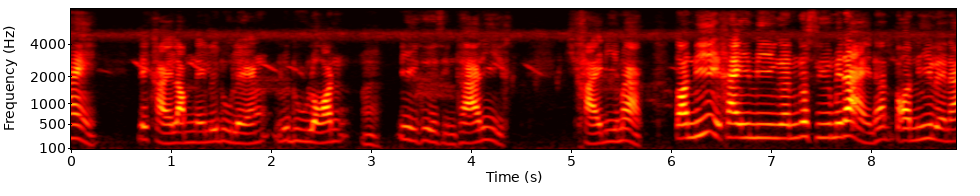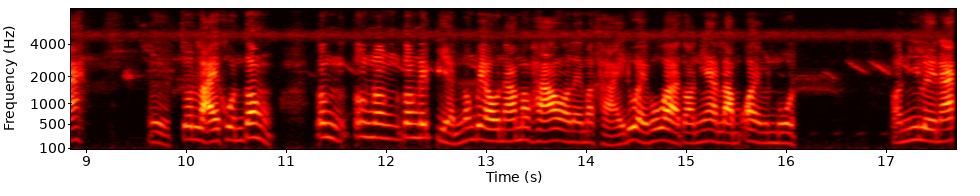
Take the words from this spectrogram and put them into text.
ให้ได้ขายลำในฤดูแล้ง ฤดูร้อนอนี่คือสินค้าที่ขายดีมาก ตอนนี้ใครมีเงินก็ซื้อไม่ได้ท่านตอนนี้เลยนะเออจนหลายคนต้อง ต้องต้องต้องต้องได้เปลี่ยนต้องไปเอาน้ำมะพร้าวอะไรมาขายด้วย เพราะว่าตอนเนี้ลำอ้อยมันหมด ตอนนี้เลยนะ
